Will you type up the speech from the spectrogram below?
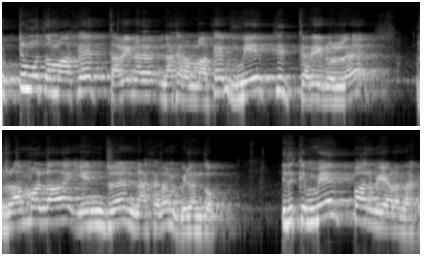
ஒட்டுமொத்தமாக தலைநகர நகரமாக மேற்கு கரையில் உள்ள ரமலா என்ற நகரம் விளங்கும். இதுக்கு மேற்பார்வையாளராக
